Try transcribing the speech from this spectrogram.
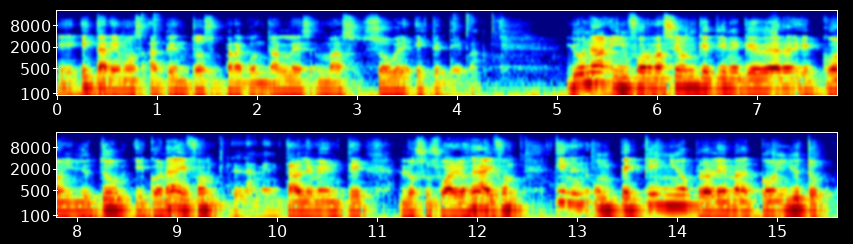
Eh, estaremos atentos para contarles más sobre este tema. Y una información que tiene que ver eh, con YouTube y con iPhone. Lamentablemente los usuarios de iPhone tienen un pequeño problema con YouTube.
